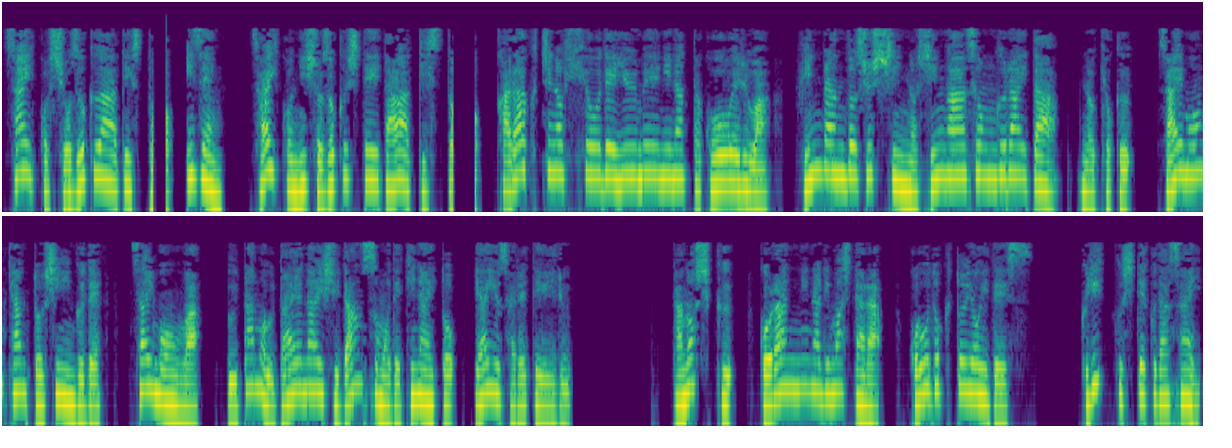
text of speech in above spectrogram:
サイコ所属アーティスト。以前、サイコに所属していたアーティスト。辛口の批評で有名になったコーエルは、フィンランド出身のシンガーソングライターの曲、サイモン・キャント・シングで、サイモンは歌も歌えないしダンスもできないと揶揄されている。楽しくご覧になりましたら、購読と良いです。クリックしてください。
